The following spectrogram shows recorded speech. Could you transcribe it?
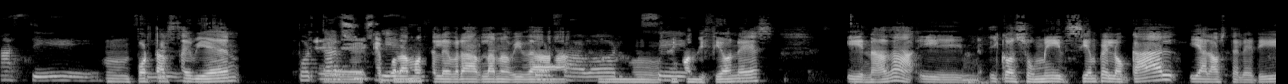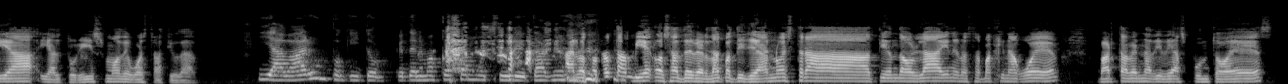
Así. mm, portarse Sí. bien, Portarse eh, que bien. podamos celebrar la Navidad favor, mm, sí. en condiciones y nada, y, y consumir siempre local y a la hostelería y al turismo de vuestra ciudad. Y a bar un poquito, que tenemos cosas muy chulitas. A nosotros también, o sea, de verdad, cotillear nuestra tienda online, en nuestra página web, bartabernadideas.es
